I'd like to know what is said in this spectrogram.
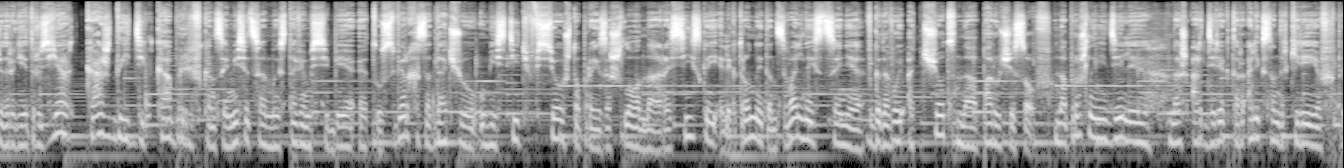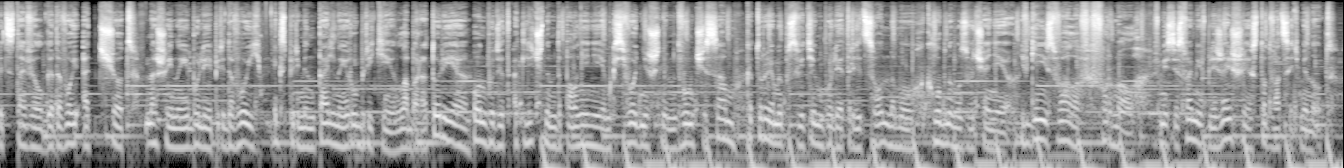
Ночи, дорогие друзья. Каждый декабрь в конце месяца мы ставим себе эту сверхзадачу уместить все, что произошло на российской электронной танцевальной сцене в годовой отчет на пару часов. На прошлой неделе наш арт-директор Александр Киреев представил годовой отчет нашей наиболее передовой экспериментальной рубрики «Лаборатория». Он будет отличным дополнением к сегодняшним двум часам, которые мы посвятим более традиционному клубному звучанию. Евгений Свалов, Формал. Вместе с вами в ближайшие 120 минут.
